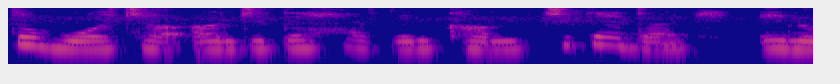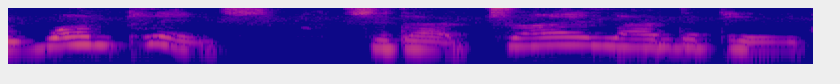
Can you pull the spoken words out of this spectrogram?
the water under the heaven come together in one place, so that dry land appeared.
